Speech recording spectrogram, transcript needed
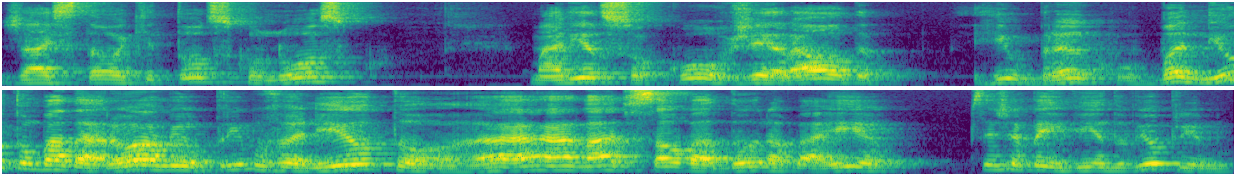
já estão aqui todos conosco. Maria do Socorro, Geralda, Rio Branco, Vanilton Badaró, meu primo Vanilton, ah, lá de Salvador, na Bahia. Seja bem-vindo, viu, primo?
